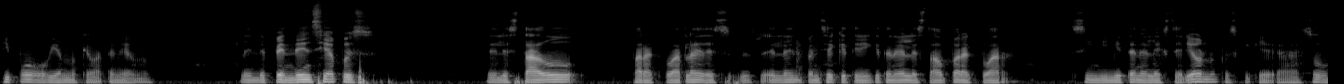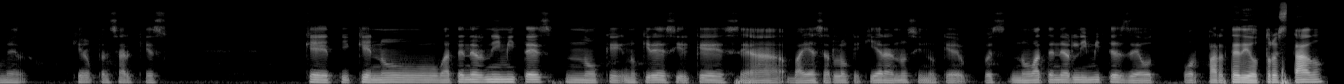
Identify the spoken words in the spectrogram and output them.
tipo de gobierno que va a tener, ¿no? La independencia, pues, del Estado para actuar, es, la independencia que tiene que tener el Estado para actuar sin límite en el exterior, ¿no? Pues que, eso quiero pensar que es que, que no va a tener límites, no, que, no quiere decir que sea, vaya a hacer lo que quiera, ¿no? Sino que pues no va a tener límites de, por parte de otro estado,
